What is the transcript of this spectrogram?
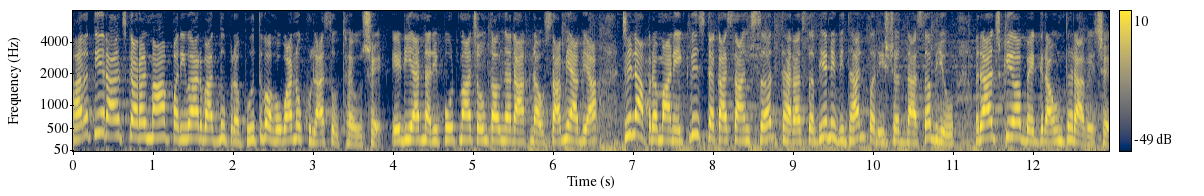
ભારતીય રાજકારણમાં પરિવારવાદનું પ્રભુત્વ હોવાનો ખુલાસો થયો છે. એડીઆરના રિપોર્ટમાં ચોંકાવનારા આંકડાઓ સામે આવ્યા, જેના પ્રમાણે એકવીસ ટકા સાંસદ, ધારાસભ્ય અને વિધાન પરિષદના સભ્યો રાજકીય બેકગ્રાઉન્ડ ધરાવે છે.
